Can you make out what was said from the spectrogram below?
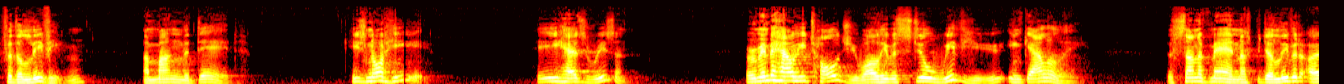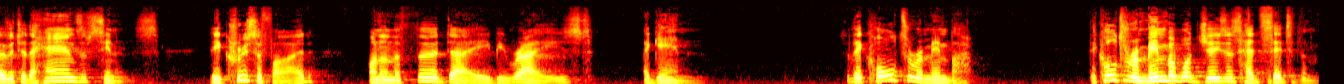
for the living among the dead? He's not here. He has risen. Remember how he told you while he was still with you in Galilee the Son of Man must be delivered over to the hands of sinners, be crucified, and on the third day be raised again. So they're called to remember. They're called to remember what Jesus had said to them.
